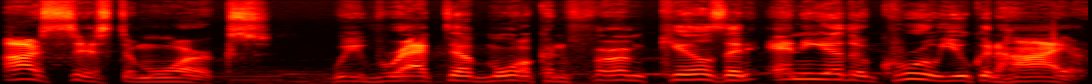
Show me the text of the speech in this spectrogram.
Our system works. We've racked up more confirmed kills than any other crew you can hire.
